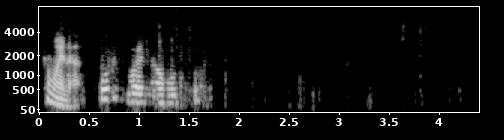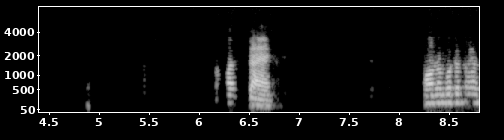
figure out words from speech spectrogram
সময় না পরে না পড়তে আমার প্রায় অনবরত তোমার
